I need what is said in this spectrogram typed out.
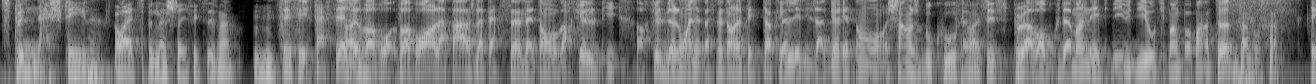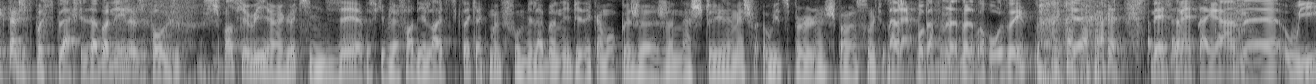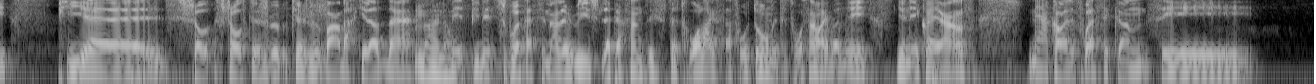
Tu peux en acheter, là. Ouais, tu peux l'acheter, effectivement. Mhm. Tu sais, c'est facile. Ouais. là. va, voir, va voir la page de la personne, mettons, recule, puis recule de loin, là, parce que mettons, le TikTok, là, les, les algorithmes on, changent beaucoup. Fait que, tu peux avoir beaucoup d'abonnés puis des vidéos qui manquent pas pantoute. 100%. TikTok, je sais pas si tu peux acheter des abonnés, là. J'ai pas, j'ai- Je pense que oui, il y a un gars qui me disait, parce qu'il voulait faire des lives TikTok avec moi, il faut 1000 abonnés, puis il était comme au pire, je, je vais en acheter, là, mais je, oui, tu peux, là, je suis pas mal sûr que tu Ben bref, moi personne me l'a proposé. Que, mais sur Instagram, euh, oui. Puis euh, chose, chose que je veux que je veux pas embarquer là-dedans. Non, non. Mais puis mais tu vois facilement le reach de la personne. tu sais, Si t'as trois likes sur sa photo, mais t'as 300 Ouais. abonnés, il y a une incohérence. Mais encore une fois, c'est comme c'est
